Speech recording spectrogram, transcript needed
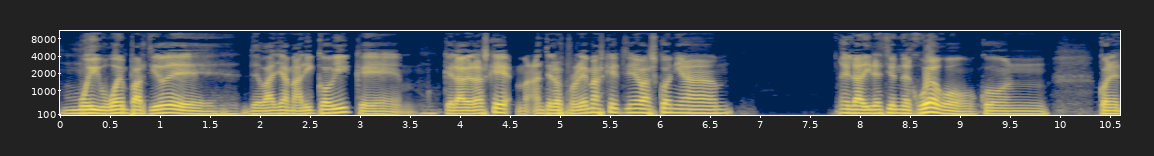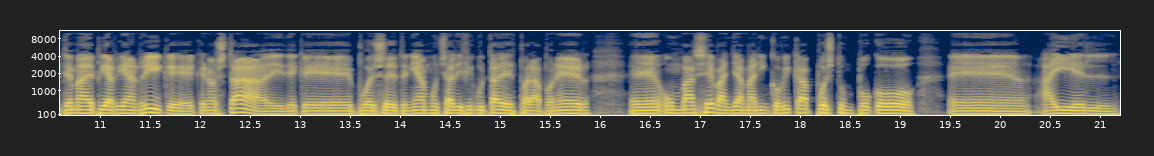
muy buen partido de, de Vaya que, la verdad es que ante los problemas que tiene Vasconia en la dirección de juego, con, con el tema de Pierre Henry que, que no está y de que pues eh, tenía muchas dificultades para poner eh, un base, Vanja Marinkovic ha puesto un poco eh, ahí el,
